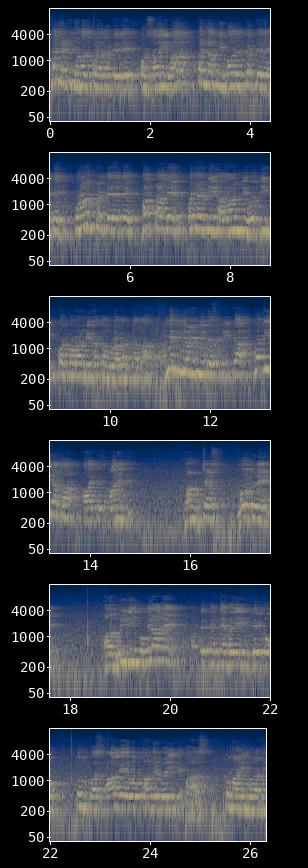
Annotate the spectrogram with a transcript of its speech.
فجر کی نماز پڑھا کرتے تھے اور ساری رات اللہ کی عبادت کرتے رہتے، قرآن پڑھتے رہتے حتیٰ کہ فجر کی اذان بھی ہوتی اور قرآن بھی ختم ہوا کرتا تھا۔ یہ پیران پیر تصویر کا وطیرہ تھا آج کے زمانے میں۔ ہم چرس گھوٹ رہے ہیں اور مریدین کو ملا رہے ہیں۔ پھر کہتے ہیں بھائی دیکھو تم بس آگئے ہو کامل ولی کے پاس تمہاری مرادیں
